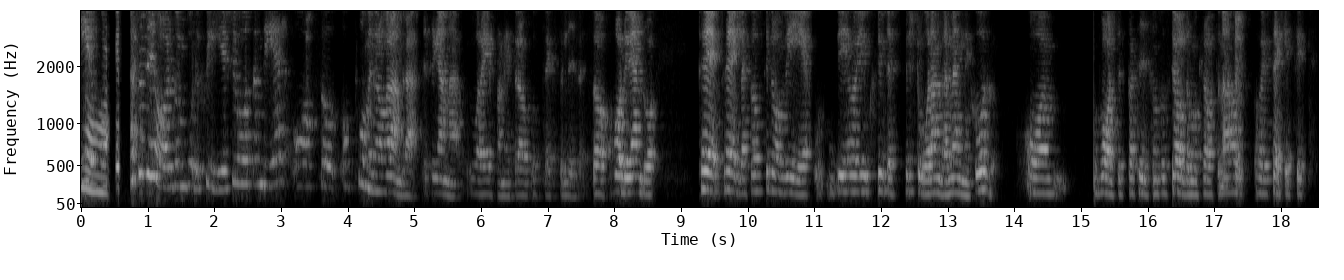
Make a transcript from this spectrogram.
Erfarenheterna som vi har som både skiljer sig åt en del och också och påminner om varandra lite grann. Våra erfarenheter av uppväxt och livet. Så har det ju präglat oss till de vi är. Och det har ju också gjort att vi förstår andra människor. Och valt ett parti som Socialdemokraterna har, har ju säkert sitt,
